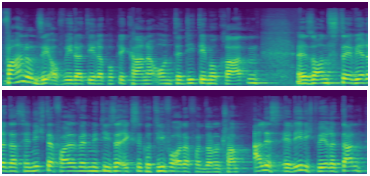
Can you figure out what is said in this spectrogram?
verhandeln sie auch wieder die Republikaner und die Demokraten, äh, sonst äh, wäre das ja nicht der Fall, wenn mit dieser Exekutivorder von Donald Trump alles erledigt wäre, dann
